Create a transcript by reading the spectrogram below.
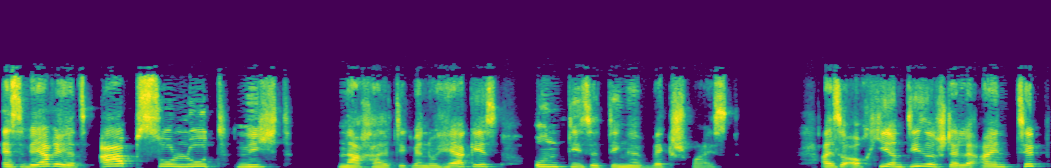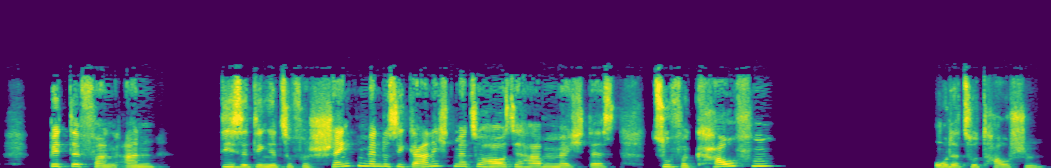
Es wäre jetzt absolut nicht nachhaltig, wenn du hergehst und diese Dinge wegschmeißt. Also auch hier an dieser Stelle ein Tipp. Bitte fang an, diese Dinge zu verschenken, wenn du sie gar nicht mehr zu Hause haben möchtest, zu verkaufen oder zu tauschen.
